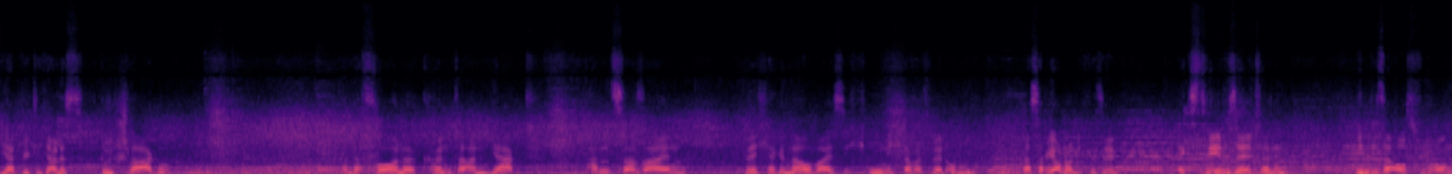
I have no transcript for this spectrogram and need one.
Die hat wirklich alles durchschlagen. Und da vorne könnte ein Jagdpanzer sein. Welcher genau weiß ich nicht, aber es wird um. Das habe ich auch noch nicht gesehen. Extrem selten in dieser Ausführung.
